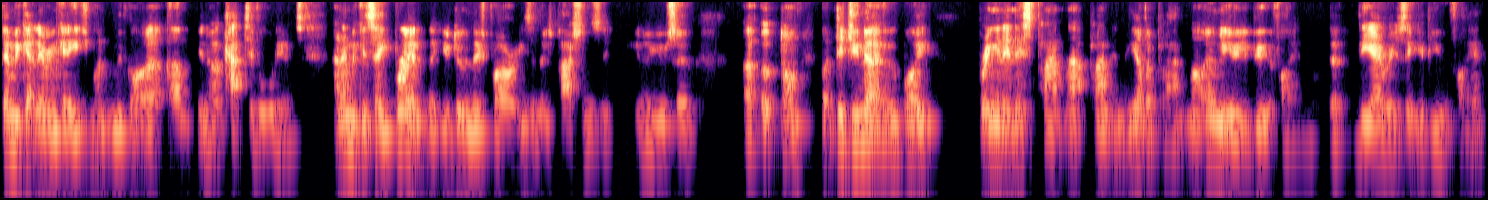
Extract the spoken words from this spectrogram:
Then we get their engagement. We've got a, um, you know, a captive audience, and then we can say, brilliant that you're doing those priorities and those passions that you know you're so uh, hooked on. But did you know by bringing in this plant, that plant, and the other plant, not only are you beautifying the, the areas that you're beautifying,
